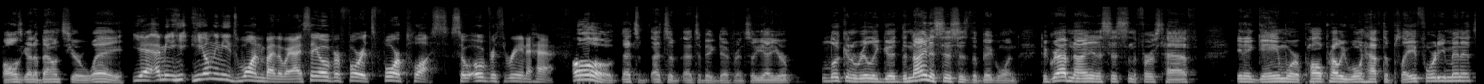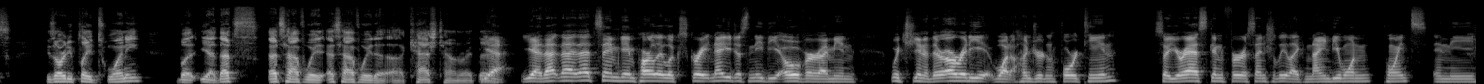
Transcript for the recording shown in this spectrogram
ball's got to bounce your way. Yeah, I mean, he, he only needs one, by the way. I say over 4, it's 4 plus. So over 3.5. Oh, that's a, that's a that's a big difference. So yeah, you're looking really good. The nine assists is the big one. To grab nine assists in the first half in a game where Paul probably won't have to play 40 minutes. He's already played 20. But yeah, that's that's halfway that's halfway to uh, Cash Town right there. Yeah, yeah, that, that that same game parlay looks great. Now you just need the over. I mean, which you know they're already at what 114, so you're asking for essentially like 91 points in the.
